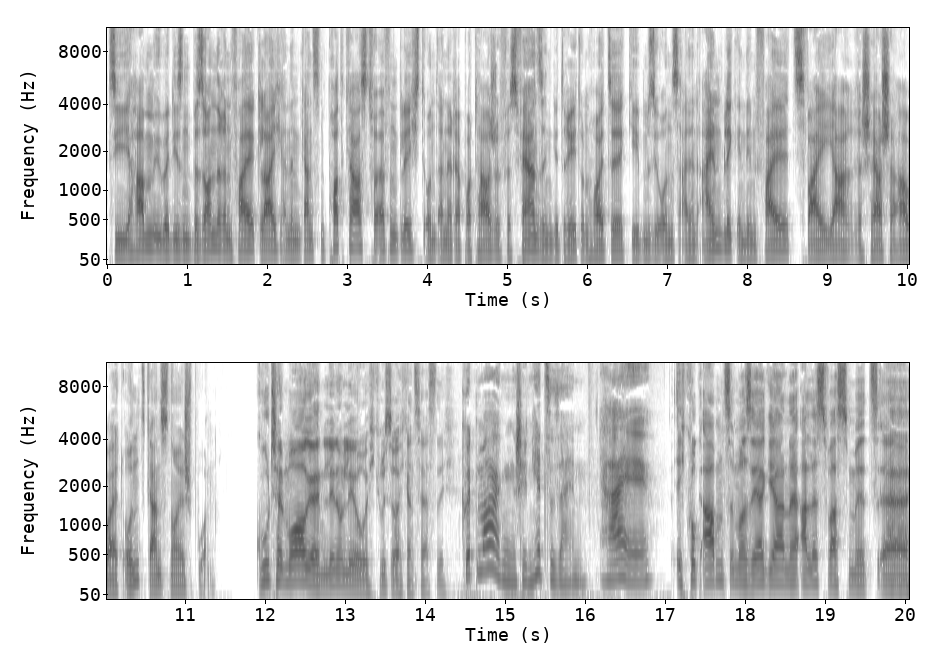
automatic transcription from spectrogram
Sie haben über diesen besonderen Fall gleich einen ganzen Podcast veröffentlicht und eine Reportage fürs Fernsehen gedreht und heute geben Sie uns einen Einblick in den Fall, zwei Jahre Recherchearbeit und ganz neue Spuren. Guten Morgen, Lin und Leo. Ich grüße euch ganz herzlich. Guten Morgen, schön hier zu sein. Hi ich gucke abends immer sehr gerne alles, was mit äh,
